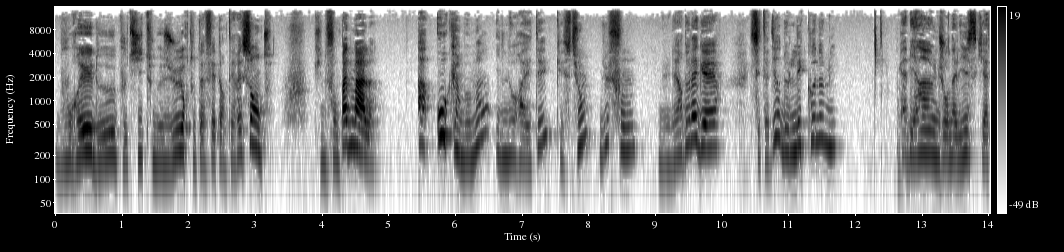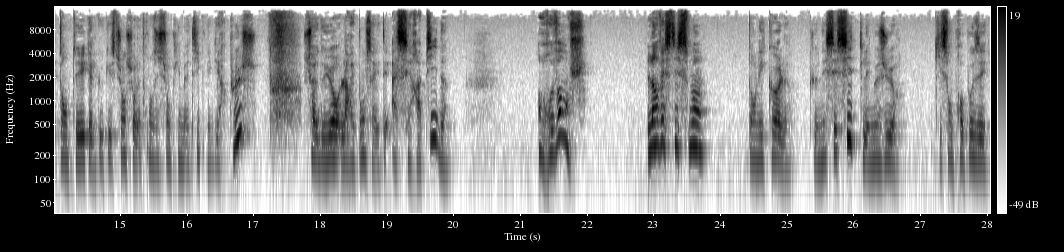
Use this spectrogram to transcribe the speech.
bourrée de petites mesures tout à fait intéressantes, qui ne font pas de mal, à aucun moment il n'aura été question du fond, du nerf de la guerre, c'est-à-dire de l'économie. Il y a bien une journaliste qui a tenté quelques questions sur la transition climatique, mais guère plus. Ça, d'ailleurs, la réponse a été assez rapide. En revanche, l'investissement dans l'école que nécessitent les mesures qui sont proposées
